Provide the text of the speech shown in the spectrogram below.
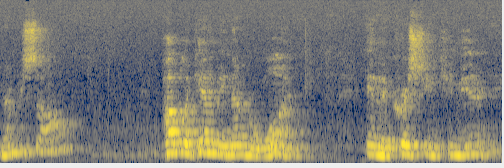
Remember Saul? Public enemy number one in the Christian community.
